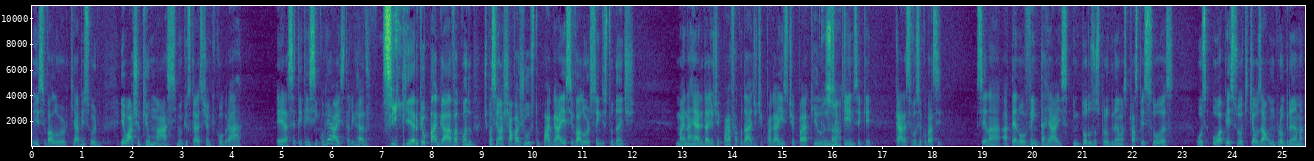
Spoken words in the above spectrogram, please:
esse valor que é absurdo. Eu acho que o máximo que os caras tinham que cobrar era 75 reais, tá ligado? Sim. Que era o que eu pagava quando, tipo assim, eu achava justo pagar esse valor sendo estudante. Mas na realidade eu tinha que pagar a faculdade, eu tinha que pagar isso, tinha que pagar aquilo, não sei o Exato. que, não sei o que. Cara, se você cobrasse, sei lá, até 90 reais em todos os programas pras pessoas, ou, ou a pessoa que quer usar um programa,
